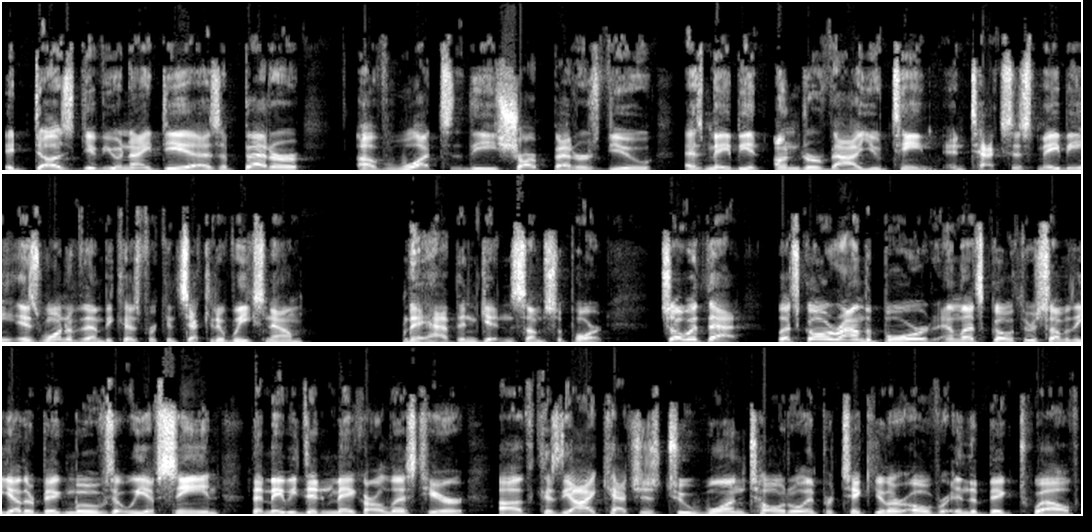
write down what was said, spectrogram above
it does give you an idea as a better of what the sharp betters view as maybe an undervalued team. And Texas maybe is one of them because for consecutive weeks now, they have been getting some support. So with that, let's go around the board and let's go through some of the other big moves that we have seen that maybe didn't make our list here because uh, the eye catches to one total in particular over in the Big 12.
